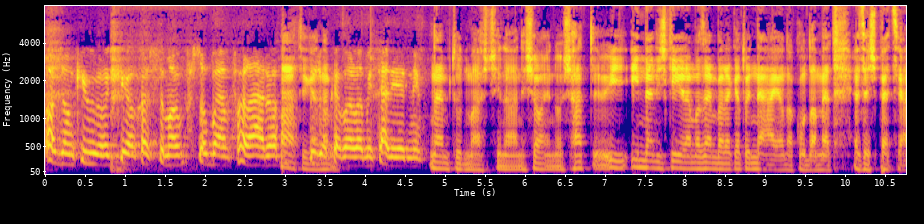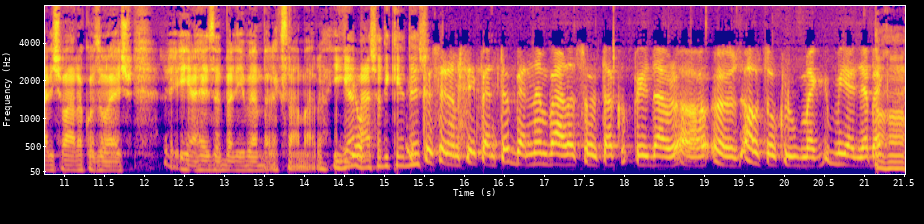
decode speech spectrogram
azon kívül, hogy kiakasztom a szobám falára, hát igen, tudok-e nem, valamit elérni? Nem tud más csinálni, sajnos. Hát innen is kérem az embereket, hogy ne álljanak oda, mert ez egy speciális várakozó és ilyen helyzetben lévő emberek számára. Igen, Jó. második kérdés? Köszönöm szépen. Többen nem válaszoltak, például az autóklub, meg mi egyebek, Aha.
